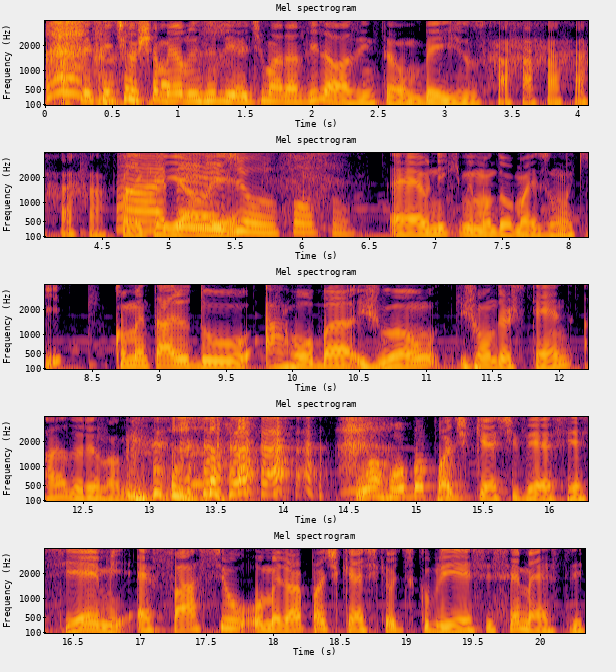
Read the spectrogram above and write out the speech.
Acrescente que eu chamei a Luísa Lian de maravilhosa, então. Beijos. Falei que eu ia ler. beijo, fofo. É, o Nick me mandou mais um aqui. Comentário do arroba João, João Understand. Ai, adorei o nome. o arroba podcast VFSM é fácil o melhor podcast que eu descobri esse semestre.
